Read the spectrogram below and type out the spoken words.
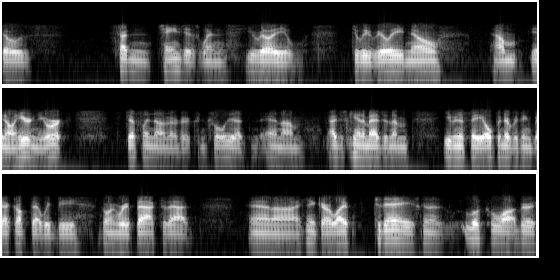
those sudden changes when you really do we really know how you know here in New York it's definitely not under control yet and um I just can't imagine them even if they opened everything back up that we'd be going right back to that and uh I think our life today is going to look a lot very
